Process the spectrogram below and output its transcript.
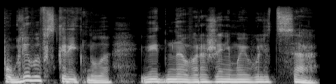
пугливо вскрикнула. Видно, выражение моего лица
